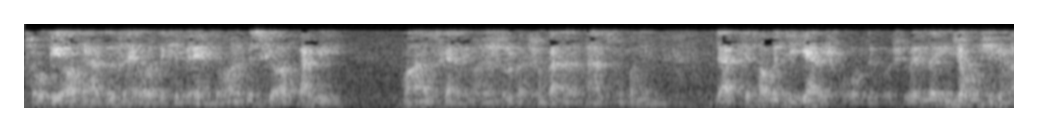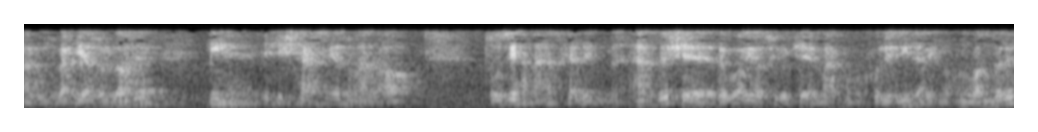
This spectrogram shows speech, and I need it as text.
توقیات حضرت نیورده که به احتمال بسیار قوی ما عرض کردیم و بعد عرض می‌کنیم در کتاب دیگرش خورده باشه. ولی اینجا اون که مربوط بقیت الله اینه. یکیش تصمیت و من را توضیح هم از کردیم ارزش روایاتی رو که مرحوم کلینی در این عنوان داره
